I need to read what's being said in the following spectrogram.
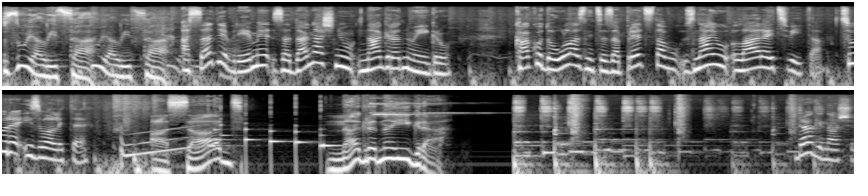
Zujalica. Zujalica. A sad je vrijeme za današnju nagradnu igru. Kako do ulaznice za predstavu znaju Lara i Cvita. Cure, izvolite. A sad... Nagradna igra. Dragi naši,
